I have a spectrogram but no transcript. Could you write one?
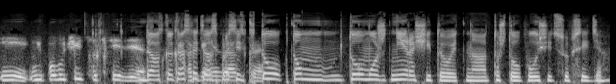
и не получить субсидии. Да, вот как раз хотела спросить, кто, кто, кто может не рассчитывать на то, чтобы получить субсидию?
